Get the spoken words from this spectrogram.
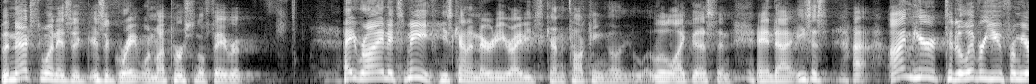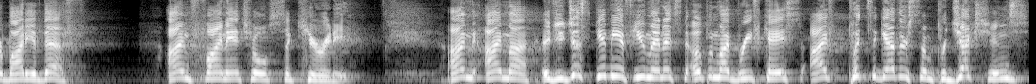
The next one is a, is a great one, my personal favorite. Hey, Ryan, it's me. He's kind of nerdy, right? He's kind of talking a little like this. And, and uh, he says, I'm here to deliver you from your body of death. I'm financial security. I'm, I'm uh, if you just give me a few minutes to open my briefcase, I've put together some projections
